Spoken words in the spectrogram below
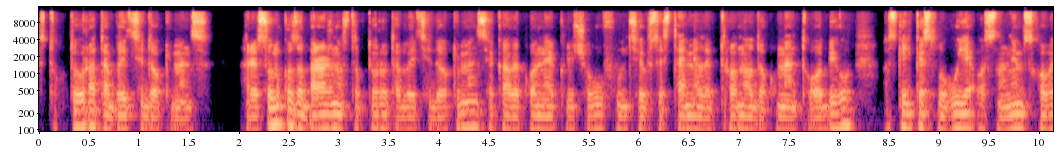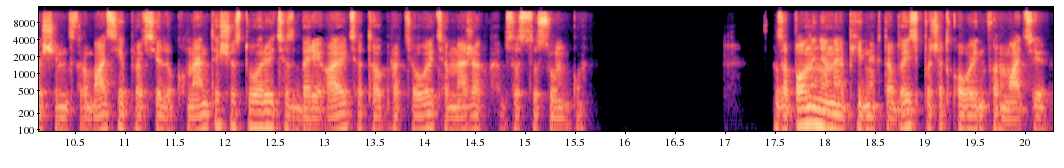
Структура таблиці Documents. На рисунку зображено структуру таблиці Documents, яка виконує ключову функцію в системі електронного документообігу, оскільки слугує основним сховищем інформації про всі документи, що створюються, зберігаються та опрацьовуються в межах веб-застосунку. Заповнення необхідних таблиць початковою інформацією.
